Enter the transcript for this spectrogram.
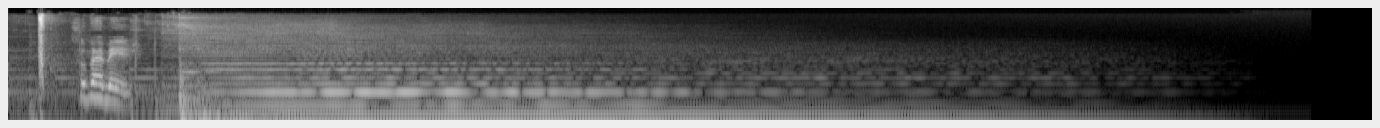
Super beijo!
